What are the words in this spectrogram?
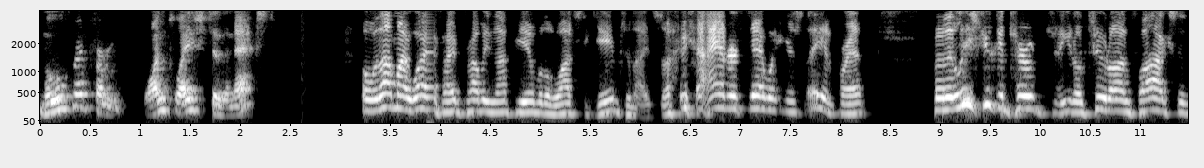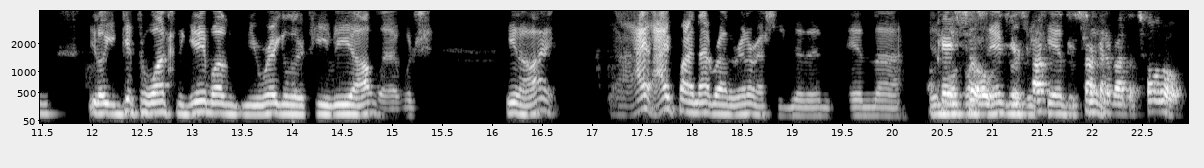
movement from one place to the next? Well, without my wife, I'd probably not be able to watch the game tonight. So I understand what you're saying, Fred. But at least you can turn, you know, tune on Fox, and you know you get to watch the game on your regular TV outlet, which, you know, I, I, I find that rather interesting. in in uh, in okay, so Los Angeles you're, talk, you're talking about the total.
